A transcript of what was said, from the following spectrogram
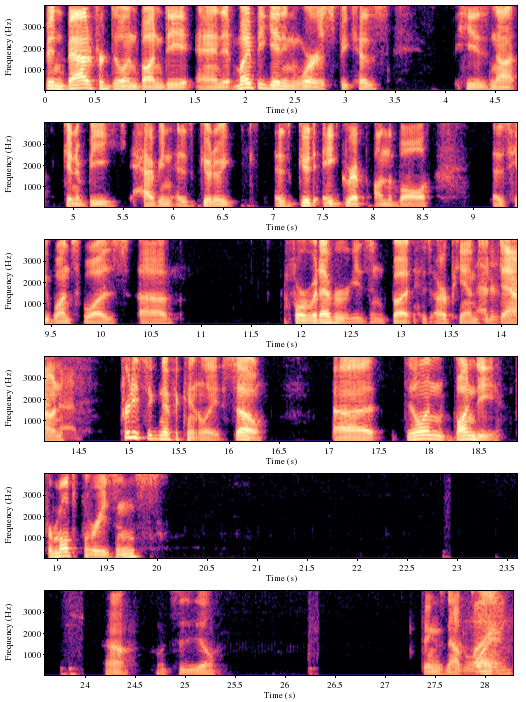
been bad for Dylan Bundy, and it might be getting worse because he is not going to be having as good a as good a grip on the ball as he once was uh, for whatever reason. But his RPMs That are down pretty significantly. So, uh, Dylan Bundy, for multiple reasons. Oh, what's the deal? Things not playing.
